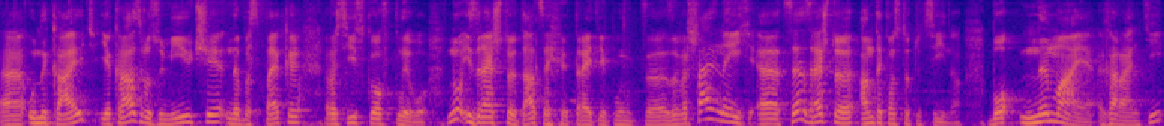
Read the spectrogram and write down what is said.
е, уникають, якраз розуміючи небезпеки російського впливу. Ну і зрештою, та цей третій пункт завершальний. Це зрештою антиконституційно, бо немає гарантій,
